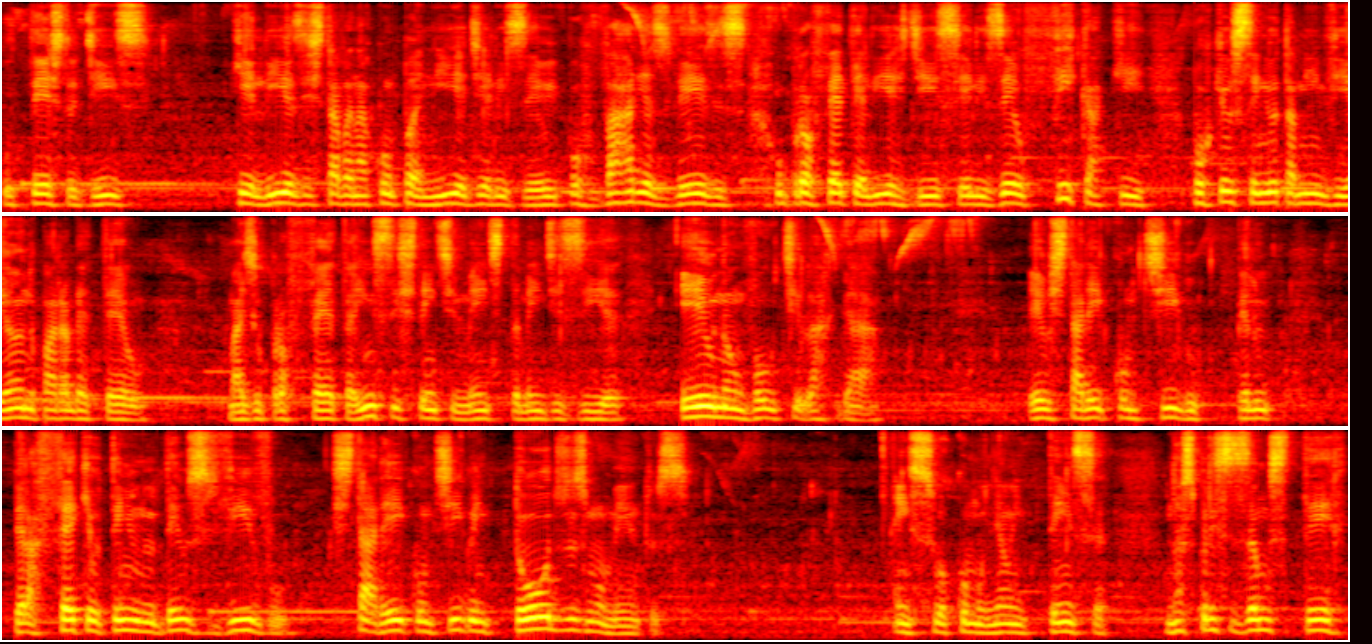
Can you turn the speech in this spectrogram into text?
O texto diz que Elias estava na companhia de Eliseu e por várias vezes o profeta Elias disse: Eliseu, fica aqui, porque o Senhor está me enviando para Betel. Mas o profeta insistentemente também dizia: Eu não vou te largar. Eu estarei contigo pelo, pela fé que eu tenho no Deus vivo. Estarei contigo em todos os momentos. Em sua comunhão intensa, nós precisamos ter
